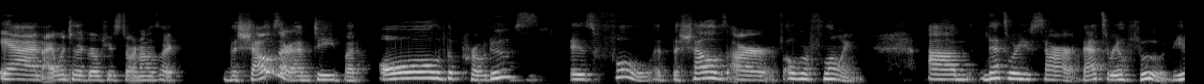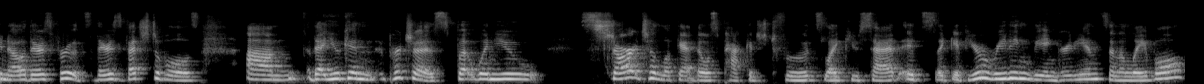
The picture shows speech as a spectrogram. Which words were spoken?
and I went to the grocery store and I was like, the shelves are empty, but all of the produce is full. The shelves are overflowing. Um, that's where you start. That's real food. You know, there's fruits, there's vegetables um, that you can purchase. But when you start to look at those packaged foods, like you said, it's like if you're reading the ingredients in a label,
